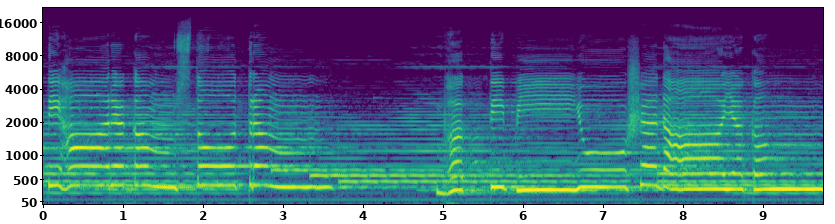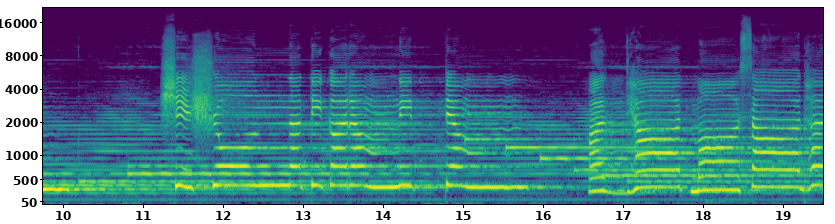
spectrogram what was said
भक्तार्तिहारकं स्तोत्रम् भक्तिपीयूषदायकम्। शिष्योन्नतिकरं नित्यम्। अध्यात्मा साधनप्रदम्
